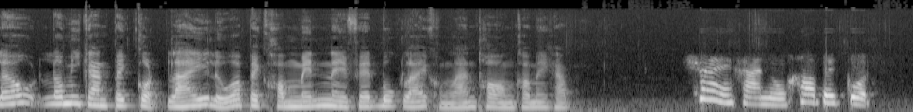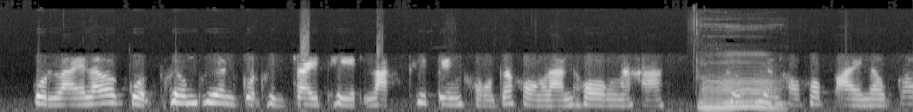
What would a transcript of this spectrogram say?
แล้วเรามีการไปกดไลค์หรือว่าไปคอมเมนต์ใน Facebook ไลฟ์ของร้านทองเขาไหมครับ ใช่ค่ะ หนูเข้าไปกดกดไลค์แล้วก็กดเพิ่มเพื่อนกดถูกใจเพจหลักที่เป็นของเจ้าของร้านทองนะคะเพื่อนเพื่อนเขาเข้าไปแล้วก็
